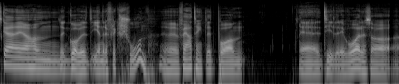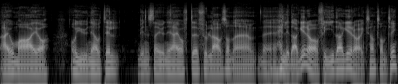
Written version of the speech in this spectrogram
skal jeg gå over i en refleksjon. eh, For jeg har tenkt litt på eh, Tidligere i vår så er jo mai og, og juni av og til Begynnelsen av juni er jo ofte fulle av sånne eh, helligdager og fridager og ikke sant, sånne ting.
